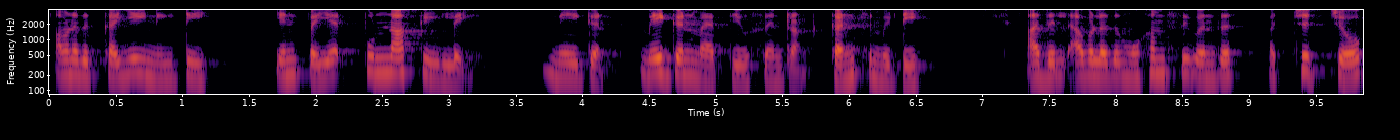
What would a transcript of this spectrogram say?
அவனது கையை நீட்டி என் பெயர் புண்ணாக்கு இல்லை மேகன். மேகன் மேத்யூஸ் என்றான். கண் சிமிட்டி. அதில் அவளது முகம் சிவந்து அச்சச்சோ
